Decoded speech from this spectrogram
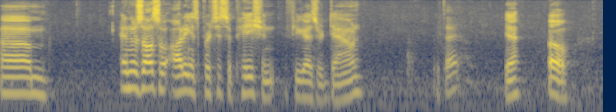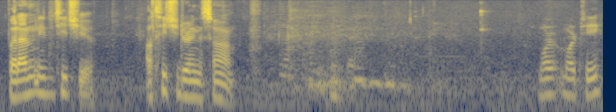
Um, and there's also audience participation if you guys are down with that. Yeah. Oh, but I don't need to teach you. I'll teach you during the song. more, more tea.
